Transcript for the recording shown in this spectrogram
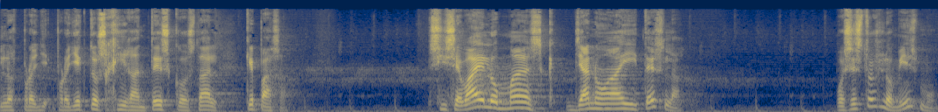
los proye- proyectos gigantescos, tal, ¿qué pasa? Si se va Elon Musk, ya no hay Tesla. Pues esto es lo mismo.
